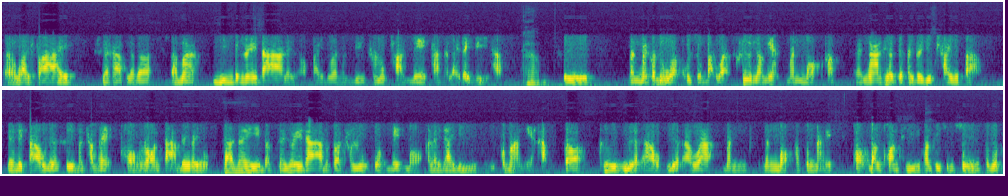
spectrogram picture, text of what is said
เอ่อ Wi-Fi นะครับ แล้วก็สามารถยิงเป็นเรดาร์อะไรออกไปด้วยมันวิ่งทะลุผ่านเมฆผ่านอะไรได้ดีครับ ครับ คือมันมันก็ดูว่าคุณสมบัติว่าคลื่นเหล่าเนี้ยมันเหมาะกับงานที่เราจะไปประยุกต์ใช้หรือเปล่า อย่างในเตาเนี่ยคือมันทำให้ของร้อนตามได้เร็ว ถ้าในแบบในเรดาร์มันก็ทะลุพวกเมฆหมอกอะไรได้ดี ประมาณนี้ครับ ก็คือเลือกเอาเลือกเอาว่ามันมันเหมาะกับตรงไหน เพราะบางความถี่ความถี่สูงสูงๆสมมติ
